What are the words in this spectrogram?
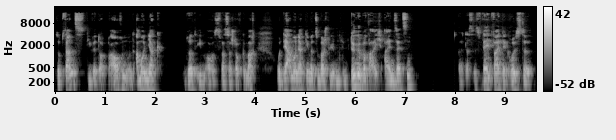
Substanz, die wir dort brauchen. Und Ammoniak wird eben auch aus Wasserstoff gemacht. Und der Ammoniak, den wir zum Beispiel im, im Düngebereich einsetzen, äh, das ist weltweit der größte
